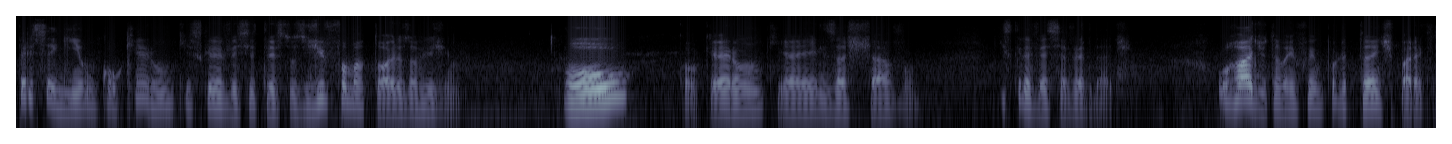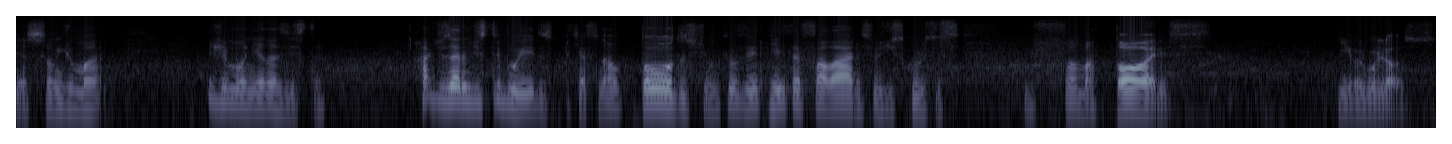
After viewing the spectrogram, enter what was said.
perseguiam qualquer um que escrevesse textos difamatórios ao regime, ou qualquer um que a eles achavam escrevesse a verdade. O rádio também foi importante para a criação de uma hegemonia nazista. Rádios eram distribuídos, porque afinal todos tinham que ouvir Hitler falar seus discursos infamatórios e orgulhosos.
